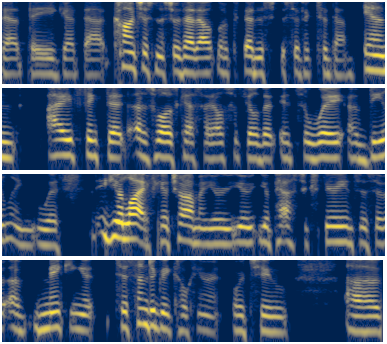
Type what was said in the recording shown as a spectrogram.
that they get that consciousness or that outlook that is specific to them. And I think that, as well as Cass, I also feel that it's a way of dealing with your life, your trauma, your your, your past experiences of, of making it to some degree coherent or to uh,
